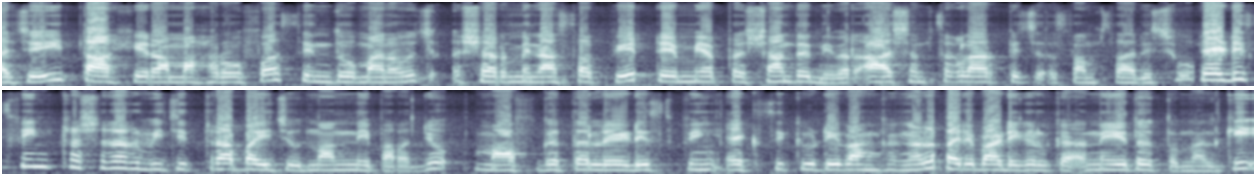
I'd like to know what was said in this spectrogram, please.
അജയ് താഹിറ മഹറൂഫ് സിന്ധു മനോജ് ഷർമിന സഫീർ രമ്യ പ്രശാന്ത് എന്നിവർ ആശംസകൾ അർപ്പിച്ച് സംസാരിച്ചു. ലേഡീസ് വിംഗ് ട്രഷറർ വിചിത്ര ബൈജു നന്ദി പറഞ്ഞു. മാഫ് ലേഡീസ് വിംഗ് എക്സിക്യൂട്ടീവ് അംഗങ്ങൾ പരിപാടികൾക്ക് നേതൃത്വം നൽകി.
